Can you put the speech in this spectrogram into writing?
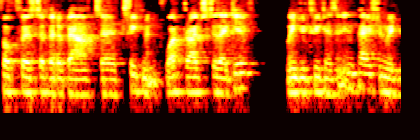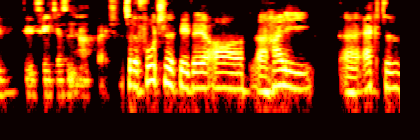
talk first a bit about uh, treatment. What drugs do they give? When do you treat as an inpatient? When do you treat as an outpatient? So fortunately, there are uh, highly uh, active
